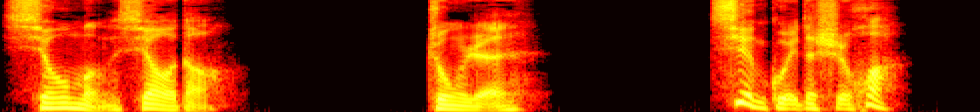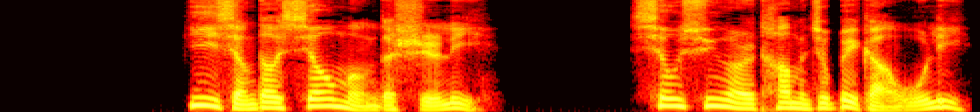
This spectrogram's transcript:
萧猛笑道。众人见鬼的实话！一想到萧猛的实力，萧薰儿他们就倍感无力。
